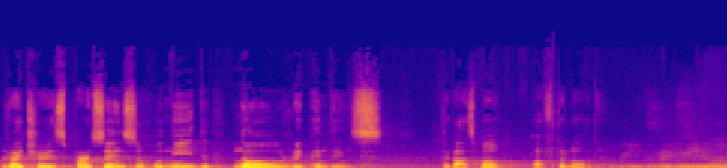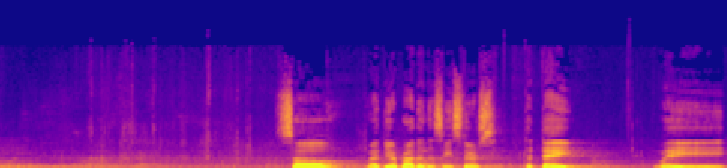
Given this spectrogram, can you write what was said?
righteous persons who need no repentance. The Gospel of the Lord. So, my dear brothers and sisters, today we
